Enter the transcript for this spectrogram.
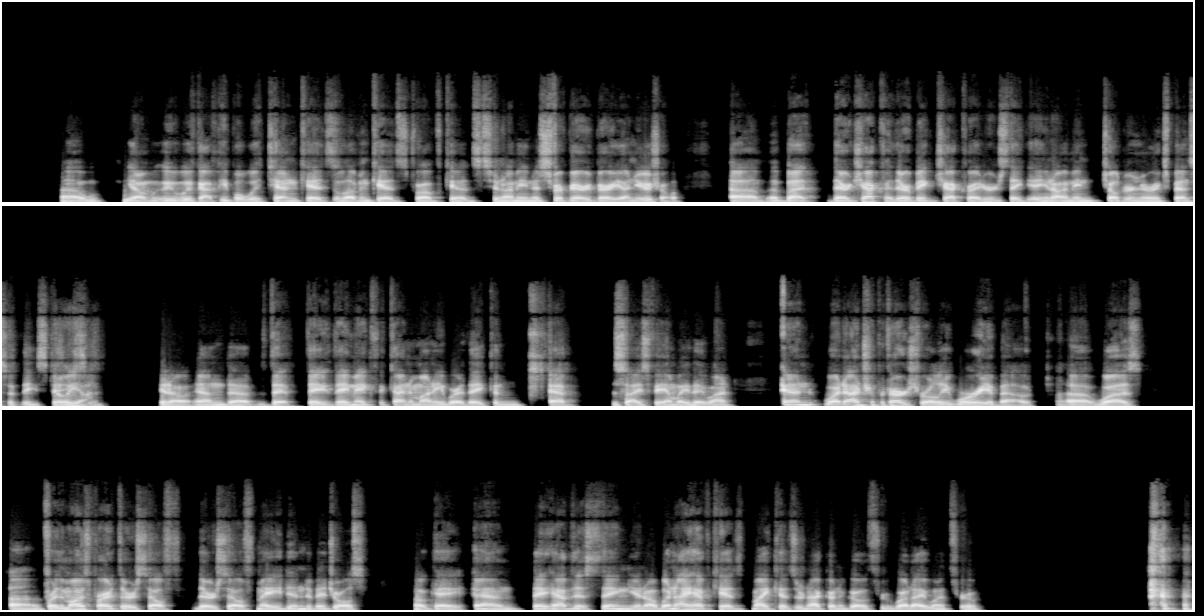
uh, you know, we, have got people with 10 kids, 11 kids, 12 kids. You know, I mean, it's very, very unusual. Uh, but they're check, they're big check writers. They, you know, I mean, children are expensive these days. Oh, yeah. And, you know, and uh, they, they, they make the kind of money where they can have the size family they want. And what entrepreneurs really worry about uh, was, uh, for the most part, they're self, they're self-made individuals. Okay. And they have this thing, you know, when I have kids, my kids are not going to go through what I went through.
